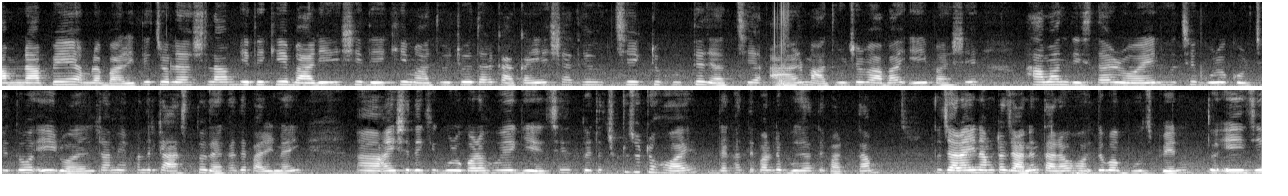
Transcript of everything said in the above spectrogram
আম না পেয়ে আমরা বাড়িতে চলে আসলাম। এদিকে বাড়ি এসে দেখি মাধুর্য তার কাকাইয়ের সাথে হচ্ছে একটু ঘুরতে যাচ্ছে আর মাধুর্যর বাবা এই পাশে হামান দিস্তার রয়েল হচ্ছে গুঁড়ো করছে। তো এই রয়েলটা আমি আপনাদেরকে আস্ত দেখাতে পারি নাই। এসে দেখি গুঁড়ো করা হয়ে গিয়েছে। তো এটা ছোট ছোট হয়, দেখাতে পারলে বোঝাতে পারতাম। তো যারা এই নামটা জানেন, তারাও হয়তো বা বুঝবেন। তো এই যে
